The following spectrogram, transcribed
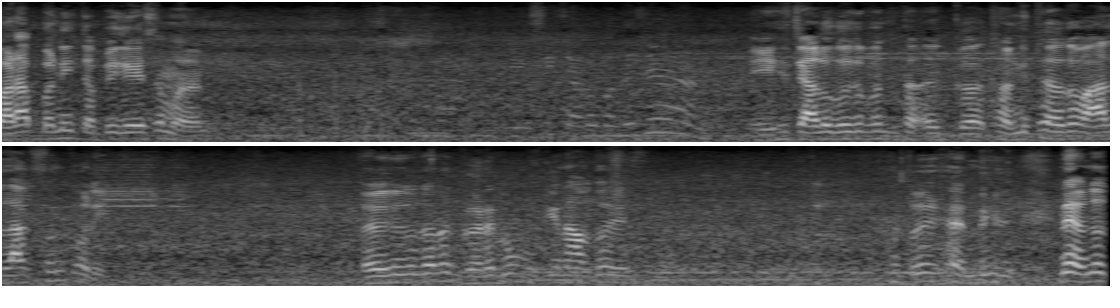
બરાબરની તપી ગઈ છે મને. એસી ચાલુ કર્યું પણ ઠંડી થાય તો વાર લાગશે ને થોડી. તો તને ઘરે પણ મૂકીને આવતો તો ઠંડી ના, એમ તો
